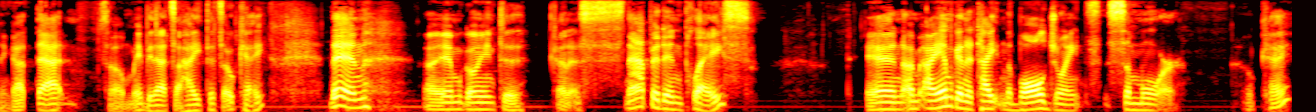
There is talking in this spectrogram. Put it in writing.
I got that. So maybe that's a height that's okay. Then I am going to kind of snap it in place. And I'm, I am going to tighten the ball joints some more. Okay.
